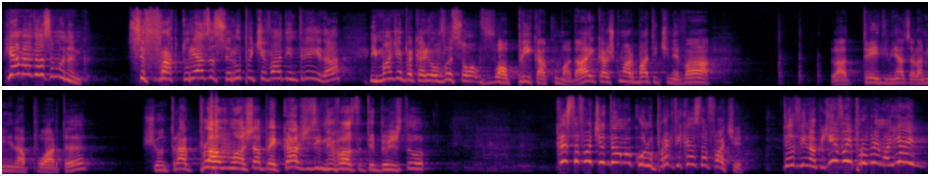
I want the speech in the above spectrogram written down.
Ea mi-a dat să mănânc. Se fracturează, se rupe ceva dintre ei, da? Imaginea pe care o văd să o vă aplic acum, da? E ca și cum ar bate cineva la 3 dimineața la mine la poartă și eu îmi trag plavul așa pe cap și zic, nevastă, te duci tu? Că asta face dama acolo, practic asta face. Dă vina, e vai problema, ia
